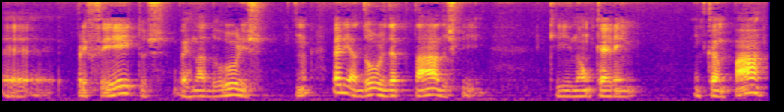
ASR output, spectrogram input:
é, prefeitos, governadores, né? Vereadores, deputados que, que não querem encampar,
